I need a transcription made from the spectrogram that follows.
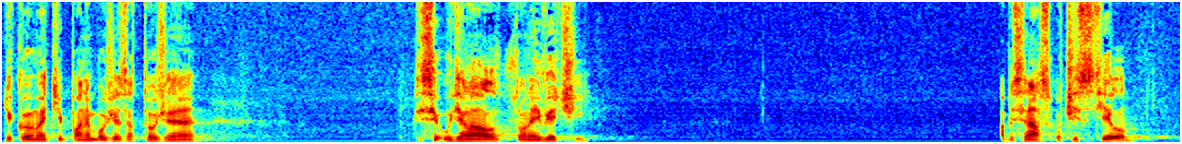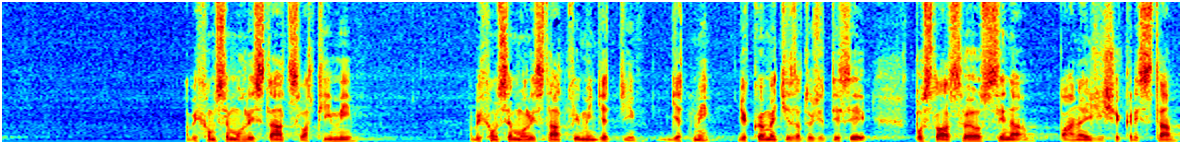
Děkujeme ti, pane Bože, za to, že ty jsi udělal to největší, aby se nás očistil, abychom se mohli stát svatými, abychom se mohli stát tvými děti, dětmi. Děkujeme ti za to, že ty jsi poslal svého syna, Pána Ježíše Krista,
